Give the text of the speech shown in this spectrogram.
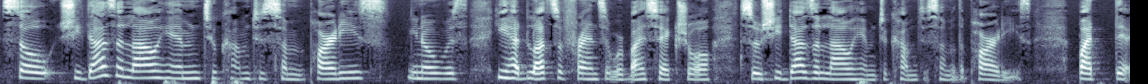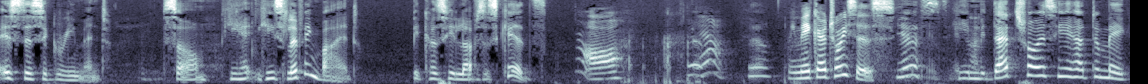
So she does allow him to come to some parties you know with he had lots of friends that were bisexual so she does allow him to come to some of the parties but there is this agreement so he he's living by it because he loves his kids Aw. Yeah. yeah We make our choices. yes he that choice he had to make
